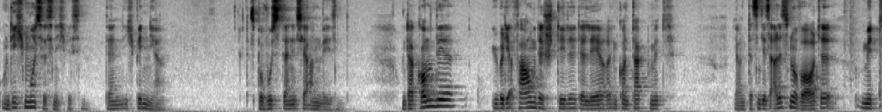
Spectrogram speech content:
Und ich muss es nicht wissen, denn ich bin ja. Das Bewusstsein ist ja anwesend. Und da kommen wir über die Erfahrung der Stille, der Lehre in Kontakt mit ja, und das sind jetzt alles nur Worte mit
